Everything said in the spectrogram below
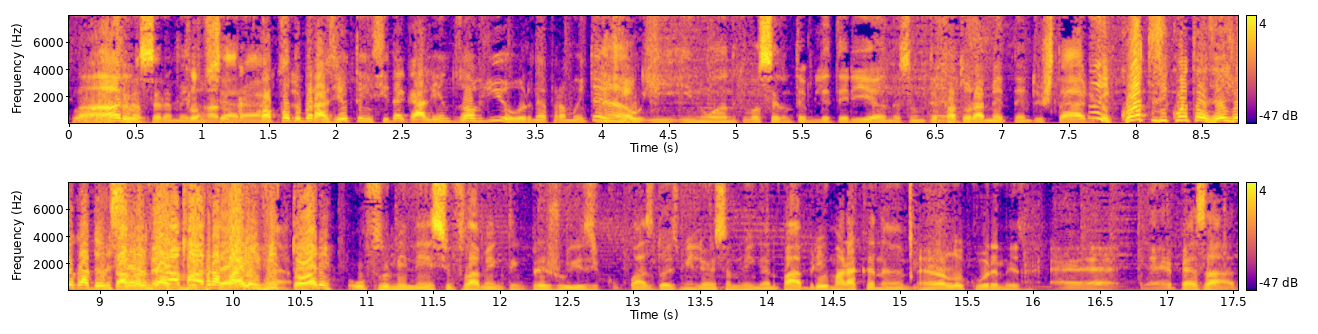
Claro, financeiramente claro. o Ceará. A Copa do Brasil tem sido a galinha dos ovos de ouro, né? Pra muita Não, gente. e, e no ano que você não tem bilheteria, Anderson, não tem faturamento dentro do estádio. Não, e quantas e quantas vezes jogadores saíram daqui pra matéria, Bahia e. Vitória? O Fluminense e o Flamengo têm prejuízo de quase 2 milhões, se eu não me engano, pra abrir o Maracanã. bicho. É uma loucura mesmo. É, é pesado.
